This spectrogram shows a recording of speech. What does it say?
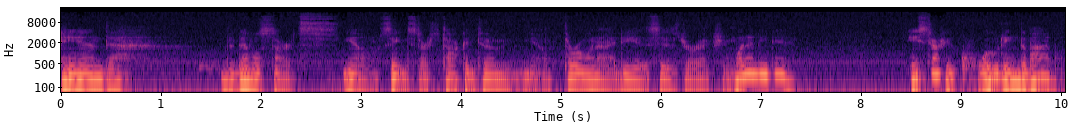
And uh, the devil starts, you know, Satan starts talking to him, you know, throwing ideas his direction. What did he do? He started quoting the Bible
